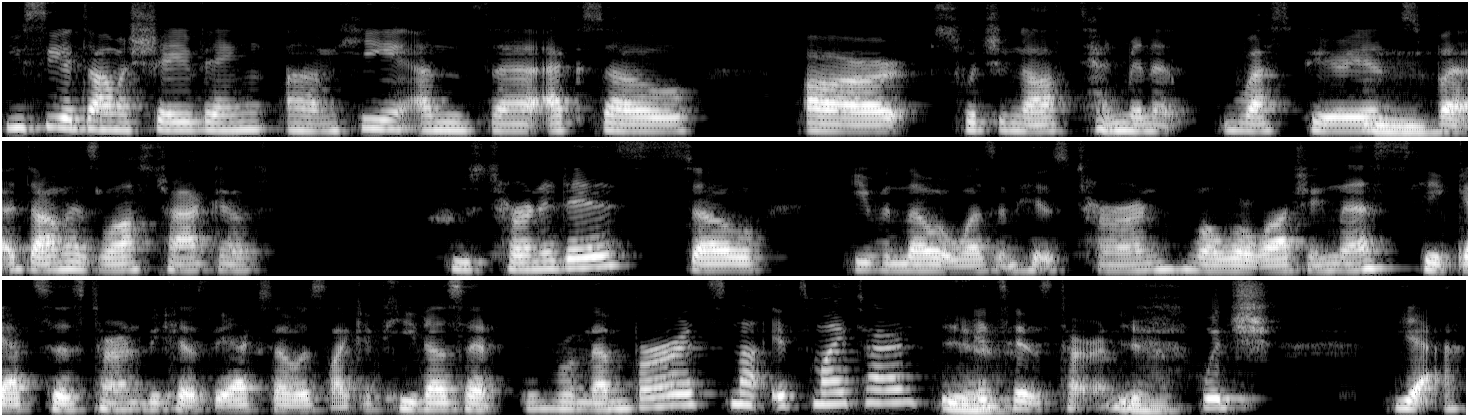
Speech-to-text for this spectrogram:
You see Adama shaving. Um, he and the XO are switching off ten minute rest periods, Mhm. but Adama has lost track of whose turn it is. So even though it wasn't his turn while we're watching this, he gets his turn because the XO is like, if he doesn't remember, it's not, it's my turn. Yeah. It's his turn. Yeah, Which, yeah,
